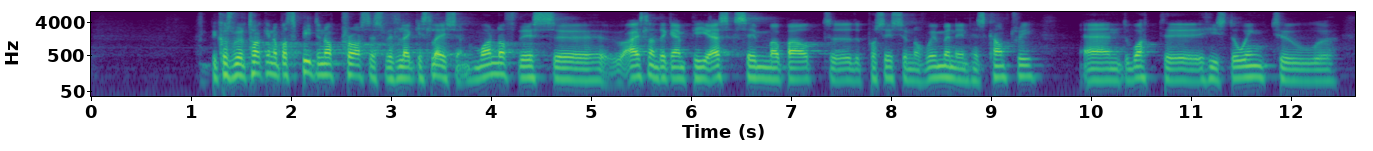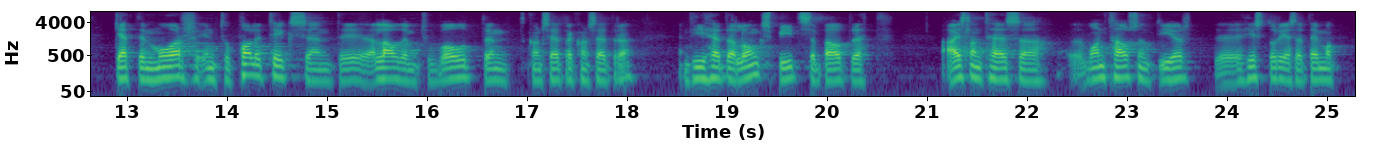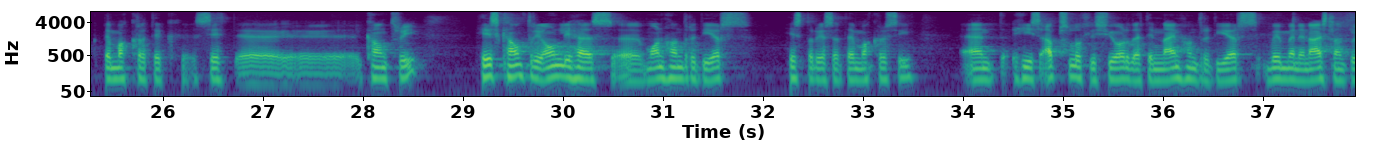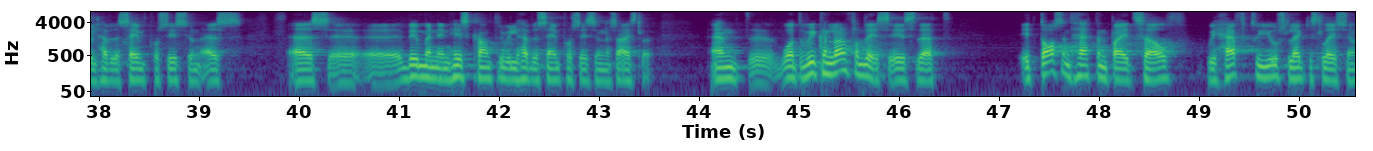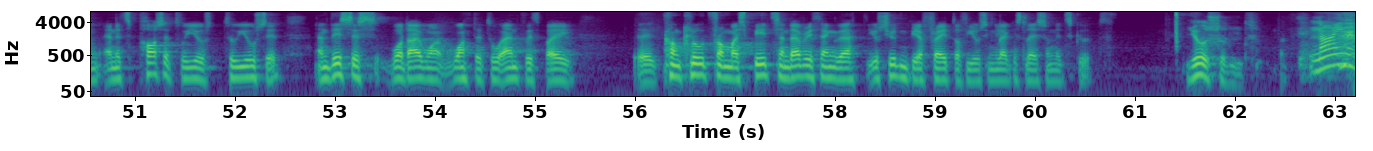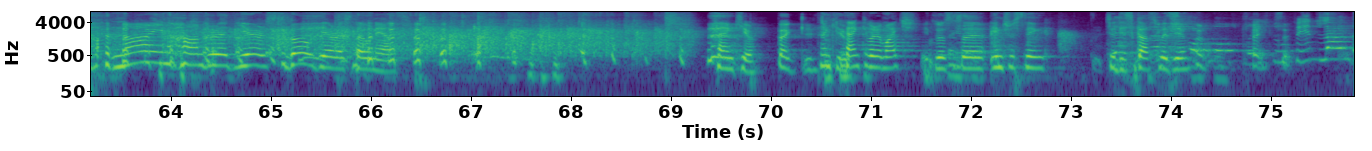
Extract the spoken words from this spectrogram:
because we're talking about speeding up process with legislation. One of this uh, Icelandic MP asks him about uh, the position of women in his country and what uh, he's doing to uh, get them more into politics and allow them to vote and etc. etc. And he had a long speech about that Iceland has a 1,000 year history as a demo democratic uh, country his country only has uh, 100 years history as a democracy, and he's absolutely sure that in 900 years, women in Iceland will have the same position as, as women in his country will have the same position as Iceland. And what we can learn from this is that it doesn't happen by itself. We have to use legislation, and it's possible to use, to use it. And this is what I want, wanted to end with by uh, conclude from my speech and everything that you shouldn't be afraid of using legislation. It's good. You shouldn't. Nine, 900 years to go, dear Estonians. Thank you. Thank you. Thank you. Thank you very much. It was uh, interesting to discuss with you. Finland.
